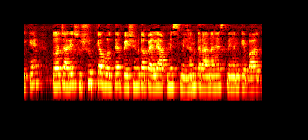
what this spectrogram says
ठीक है? तो आचार्य सुश्रुत क्या बोलते हैं? पेशेंट का पहले आपने स्नेहन कराना है। स्नेहन के बाद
